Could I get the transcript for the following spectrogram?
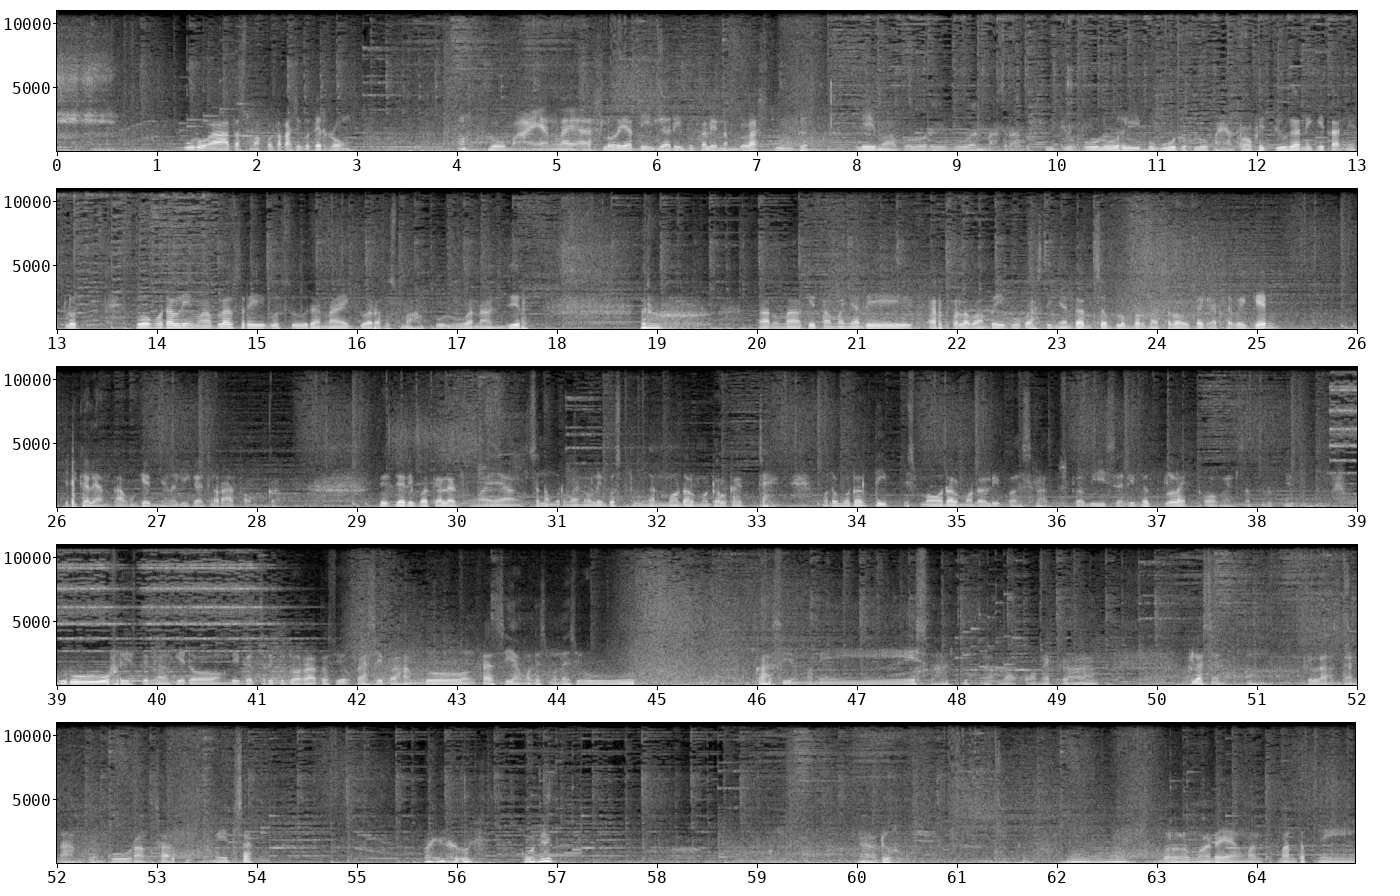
uru atas mahkota kasih petir dong lumayan lah ya. Seluruh ya 3000 kali 16 juga. 50 ribuan lah 170 ribu. Udah lumayan profit juga nih kita nih seluruh gua modal 15.000 sudah naik 250an anjir. Aduh, karena kita mainnya di RTP 8000 pastinya. Dan sebelum bermain selalu cek RTP game jadi kalian tahu gamenya lagi gacor atau enggak? Jadi buat kalian semua yang senang bermain Olympus dengan modal-modal receh modal-modal tipis modal-modal di bawah 100 gak bisa di bet like comment subscribe uh free spin lagi dong di bet 1200 yuk kasih paham dong kasih yang manis-manis yuk. Kasih yang manis. Aduh nggak mau connect kan gelasnya hmm, gelasnya nanggung kurang satu pemirsa ayo kuning. Aduh. hmm, belum ada yang mantap-mantap nih.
